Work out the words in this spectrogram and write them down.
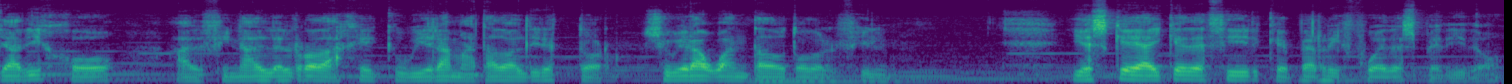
ya dijo al final del rodaje que hubiera matado al director si hubiera aguantado todo el film. Y es que hay que decir que Perry fue despedido.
